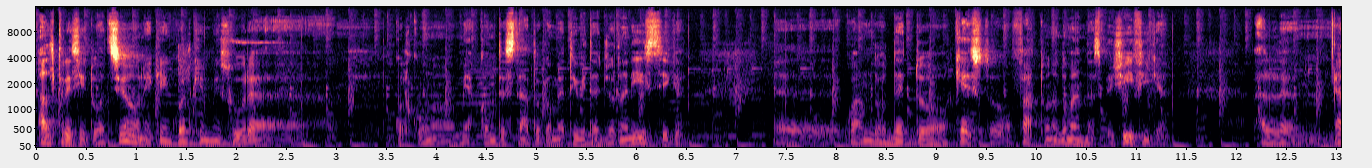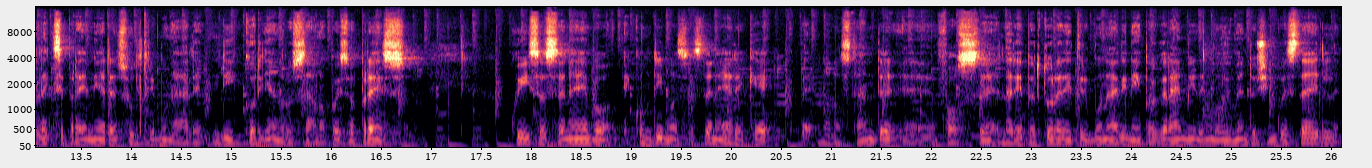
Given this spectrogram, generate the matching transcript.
altre situazioni che in qualche misura eh, qualcuno mi ha contestato come attività giornalistica, eh, quando ho, detto, ho chiesto, ho fatto una domanda specifica al, all'ex premier sul tribunale di Corigliano Rossano, poi soppresso Qui sostenevo e continuo a sostenere che, beh, nonostante eh, fosse la riapertura dei tribunali nei programmi del Movimento 5 Stelle,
